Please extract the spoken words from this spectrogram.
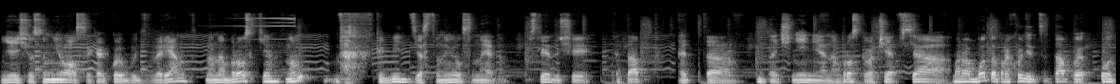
я еще сомневался, какой будет вариант на наброске, но как видите, остановился на этом. Следующий этап это уточнение наброска. Вообще вся работа проходит этапы от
